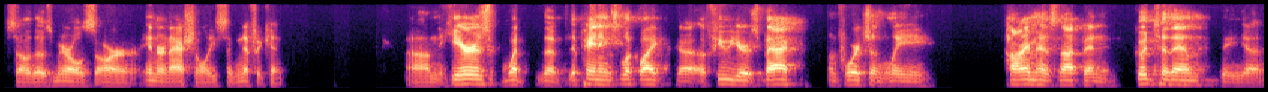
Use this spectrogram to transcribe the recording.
So those murals are internationally significant. Um, here's what the, the paintings look like uh, a few years back. Unfortunately, time has not been good to them. The, uh,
